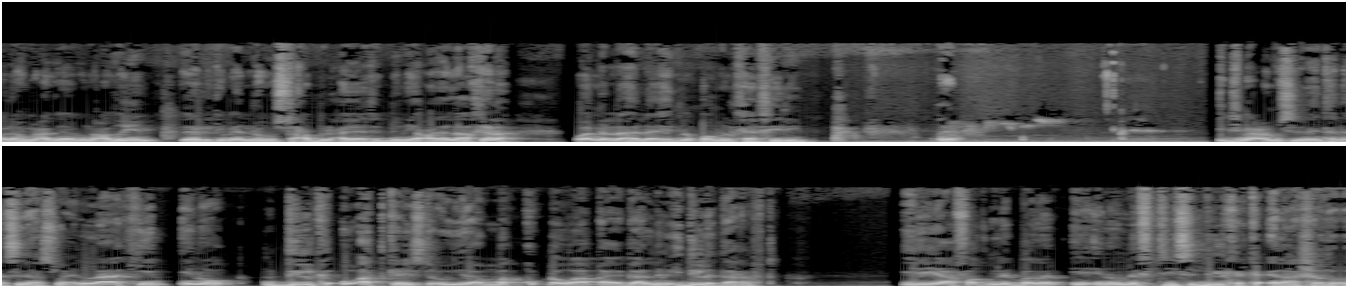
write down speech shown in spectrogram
walahum cadaabun cadiim dalika bianahu mustaxabu alxayaati addunya cala alaakhira waana allaha laa yahdi lqowma alkaafiriin ijmaaca muslimiintana sidaas waay laakiin inuu dilka u adkaysto uu yiraa ma ku dhawaaqayo gaalnimo iyo dil hadaa rabto iyo yaa fadli badan iyo inuu naftiisa dilka ka ilaashado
